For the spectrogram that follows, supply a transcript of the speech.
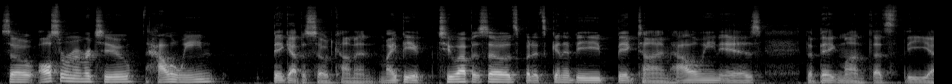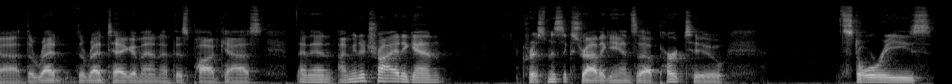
So also remember too, Halloween, big episode coming. Might be two episodes, but it's gonna be big time. Halloween is the big month. That's the uh, the red the red tag event at this podcast, and then I'm gonna try it again. Christmas extravaganza part two. Stories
